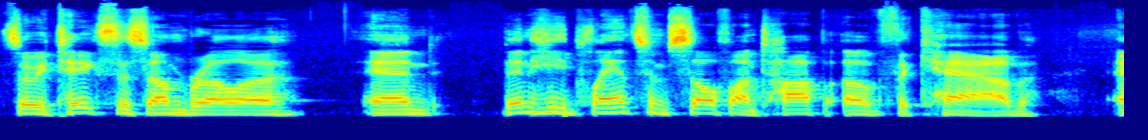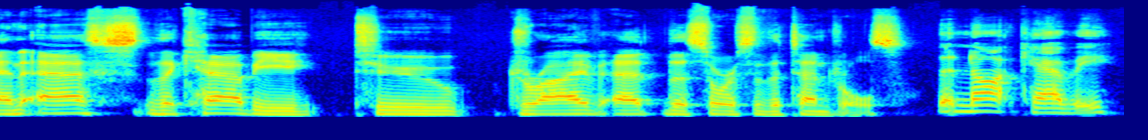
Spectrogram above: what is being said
So he takes this umbrella and then he plants himself on top of the cab and asks the cabbie to drive at the source of the tendrils. The not cabbie.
